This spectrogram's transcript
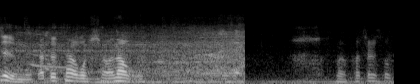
진짜 좋네. 따뜻하고 시원하고. 뭐야 어쩔 수 없.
